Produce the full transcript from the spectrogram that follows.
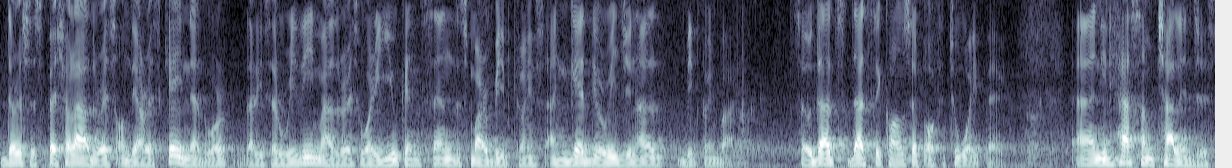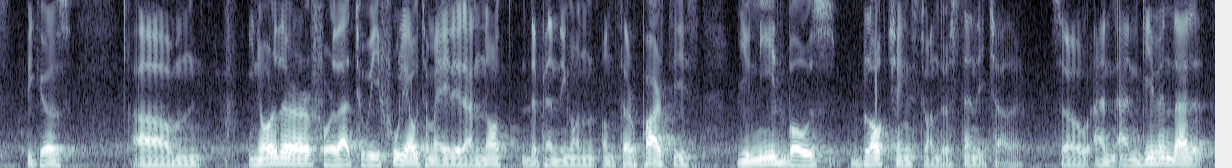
there is a special address on the RSK network that is a redeem address where you can send the smart bitcoins and get the original bitcoin back. So that's, that's the concept of a two-way peg. And it has some challenges because um, in order for that to be fully automated and not depending on, on third parties, you need both blockchains to understand each other. So, and, and given that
